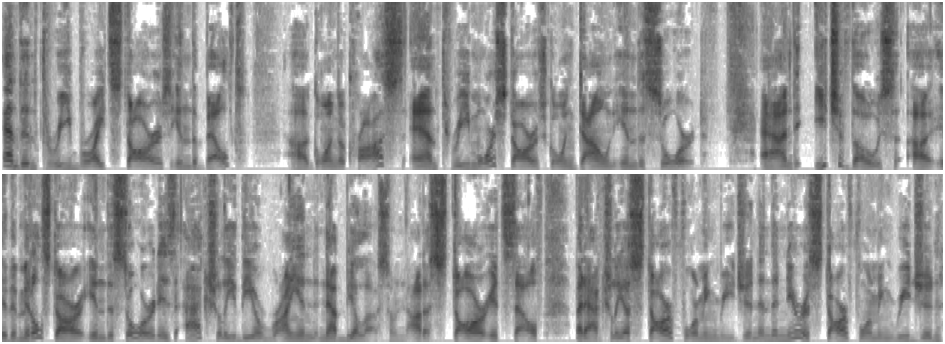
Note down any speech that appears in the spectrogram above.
And then three bright stars in the belt uh, going across and three more stars going down in the sword. And each of those uh, the middle star in the sword is actually the Orion Nebula. So not a star itself, but actually a star forming region and the nearest star forming region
